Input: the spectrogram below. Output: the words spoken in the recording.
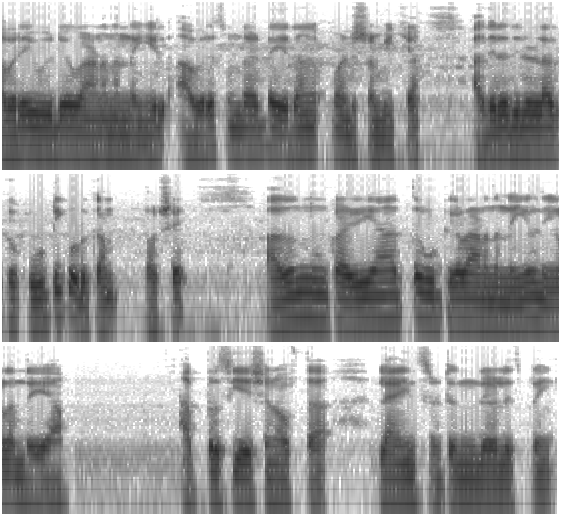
അവർ ഈ വീഡിയോ കാണുന്നുണ്ടെങ്കിൽ അവർ സ്വന്തമായിട്ട് എഴുതാൻ വേണ്ടി ശ്രമിക്കുക. അതിലിതിലുള്ളതൊക്കെ കൂട്ടിക്കൊടുക്കാം. പക്ഷേ അതൊന്നും കഴിയാത്ത കുട്ടികളാണെന്നുണ്ടെങ്കിൽ നിങ്ങൾ എന്ത് ചെയ്യുക appreciation of the lines written early spring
